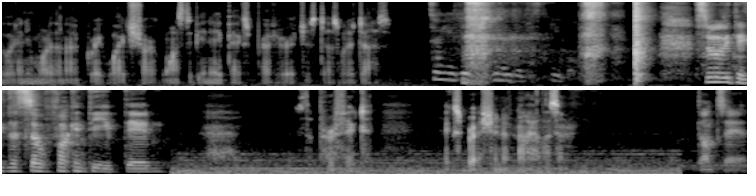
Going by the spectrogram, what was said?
do it any more than a great white shark wants to be an apex predator. It just does what it does. So you think humans are just evil? This movie thinks that's so fucking deep, dude. It's the perfect expression of nihilism. Don't say it.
